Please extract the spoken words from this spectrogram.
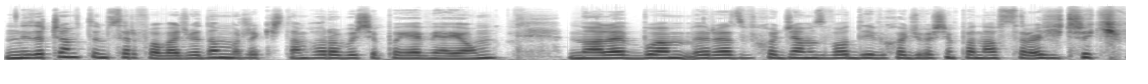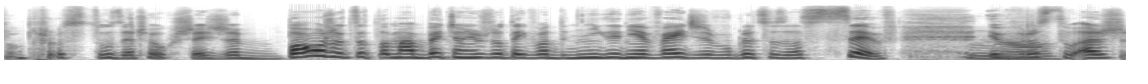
No i zaczęłam w tym surfować, wiadomo, że jakieś tam choroby się pojawiają, no ale byłam, raz wychodziłam z wody i wychodzi właśnie pan Australijczyk i po prostu zaczął krzyczeć, że Boże, co to ma być? On już do tej wody nigdy nie wejdzie, że w ogóle co za syf. I po No. prostu aż,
